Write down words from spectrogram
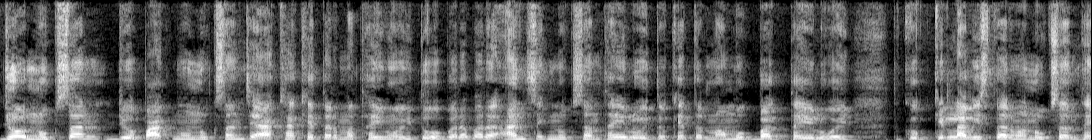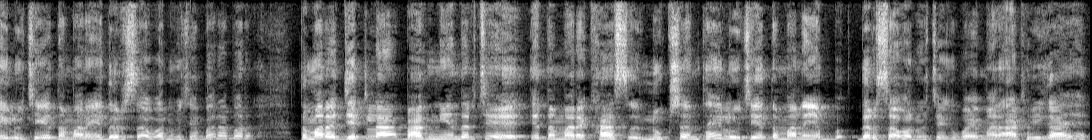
જો નુકસાન, જો પાકનું નુકસાન છે, આખા ખેતરમાં થયું હોય તો, બરાબર? આંશિક નુકસાન થયેલું હોય તો ખેતરનો અમુક ભાગ થયેલું હોય, તો કેટલા વિસ્તારમાં નુકસાન થયેલું છે એ તમારે અહીં દર્શાવવાનું છે, બરાબર? તમારે જેટલા ભાગની અંદર છે એ તમારે ખાસ નુકસાન થયેલું છે એ તમારે અહીંયા દર્શાવવાનું છે કે ભાઈ મારા આઠ વીઘા છે,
